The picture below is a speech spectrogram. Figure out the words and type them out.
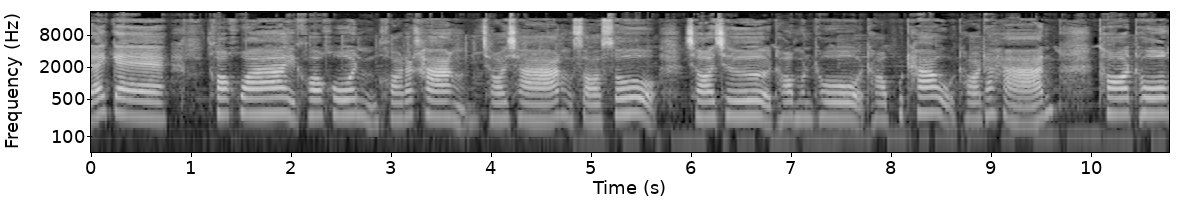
ได้แก่ คอควาย คอคน คอระฆัง ชอช้าง ซอโซ่ ชอเชอ ทอมนโท ทอผู้เท่า ทอทหาร ทอธง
